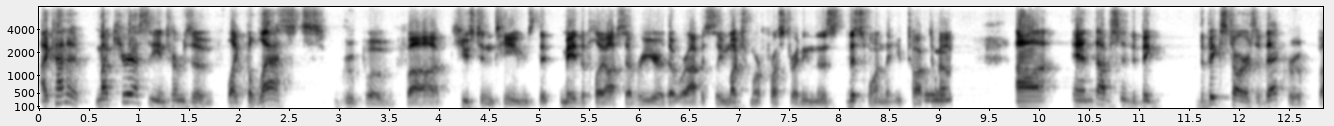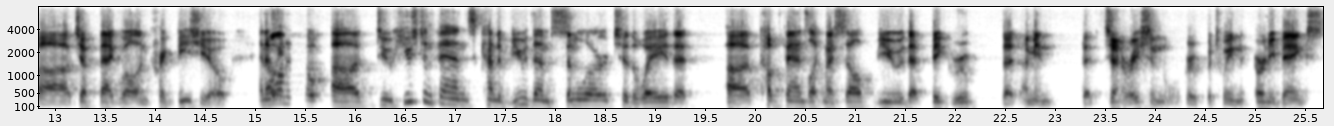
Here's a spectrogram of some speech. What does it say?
I kind of my curiosity in terms of like the last group of uh, Houston teams that made the playoffs every year that were obviously much more frustrating than this this one that you've talked mm-hmm. about, uh, and obviously the big the big stars of that group, uh, Jeff Bagwell and Craig Biggio and I want to know uh, do Houston fans kind of view them similar to the way that uh, Cub fans like myself view that big group that, I mean, that generational group between Ernie Banks,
